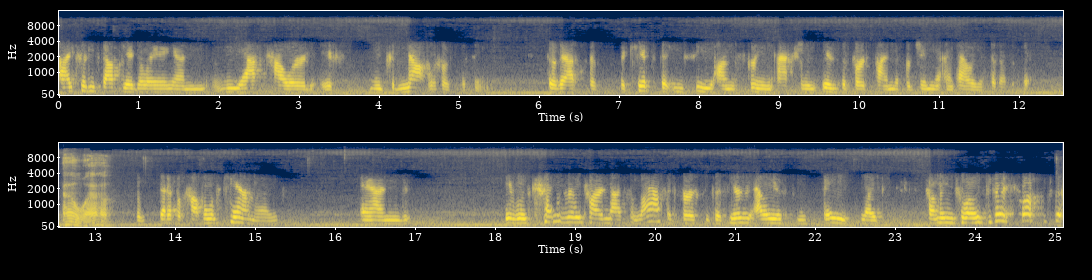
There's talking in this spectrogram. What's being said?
I couldn't stop giggling, and we asked Howard if we could not rehearse the scene. So that the the kiss that you see on the screen actually is the first time that Virginia and Elliot have ever kissed. Oh wow. So we set up a couple of cameras, and it was kind of really hard not to laugh at first because here's Elliot's face like coming closer and closer,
